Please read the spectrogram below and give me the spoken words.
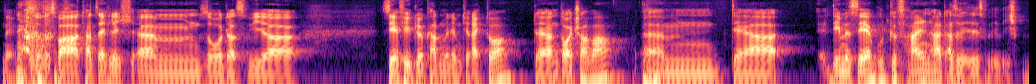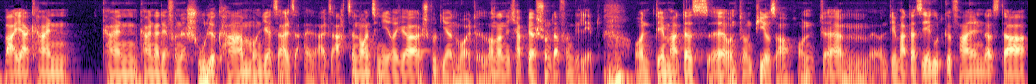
nee. nee. Also das war tatsächlich ähm, so, dass wir sehr viel Glück hatten mit dem Direktor, der ein Deutscher war, mhm. ähm, der dem es sehr gut gefallen hat. Also ich war ja kein kein, keiner, der von der Schule kam und jetzt als, als 18-, 19-Jähriger studieren wollte, sondern ich habe ja schon davon gelebt. Mhm. Und dem hat das, äh, und, und Pius auch, und, ähm, und dem hat das sehr gut gefallen, dass da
